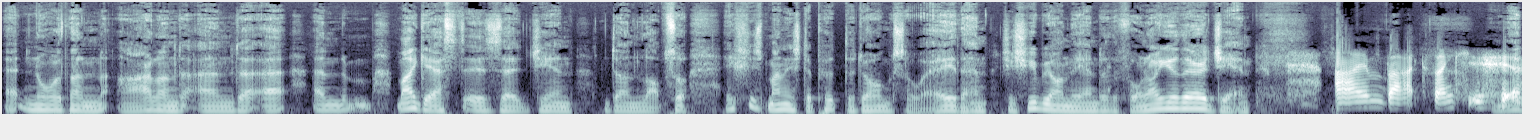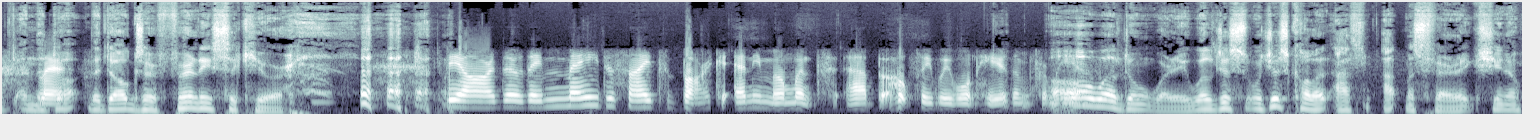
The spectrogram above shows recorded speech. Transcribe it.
at Northern Ireland, and uh, uh and my guest is uh, Jane Dunlop. So, if she's managed to put the dogs away, then she should be on the end of the phone. Are you there, Jane? I'm back, thank you. And the, and the, do- the dogs are fairly secure. they are, though they may decide to bark at any moment, uh, but hopefully we won't hear them from oh, here. Oh well, don't worry. We'll just we'll just call it as- atmospherics, you know.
